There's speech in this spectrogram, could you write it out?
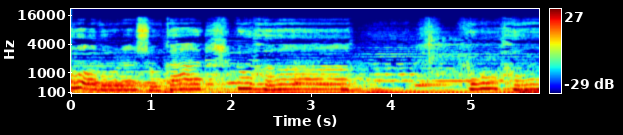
我不认输，该如何？如何？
